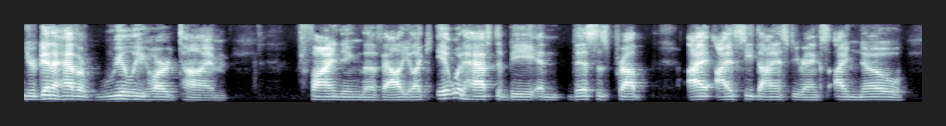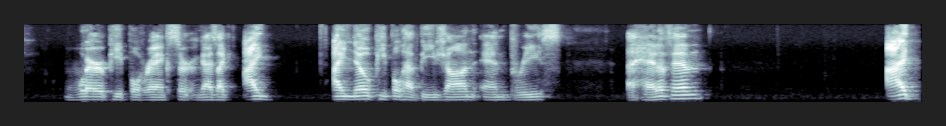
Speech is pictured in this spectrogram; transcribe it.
you're gonna have a really hard time finding the value. Like it would have to be, and this is prob I I see dynasty ranks. I know where people rank certain guys. Like I I know people have Bijan and Breece ahead of him. I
